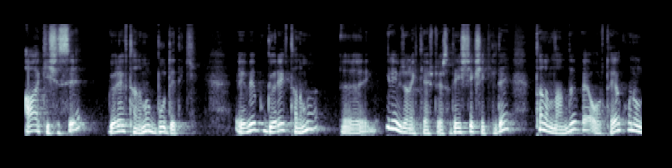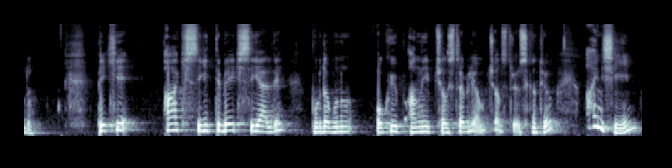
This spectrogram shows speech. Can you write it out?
A kişisi görev tanımı bu dedik. E, ve bu görev tanımı e, revizyona ihtiyaç duyarsa değişecek şekilde tanımlandı ve ortaya konuldu. Peki A kişisi gitti, B kişisi geldi. Burada bunu okuyup anlayıp çalıştırabiliyor mu? Çalıştırıyor, sıkıntı yok. Aynı şeyin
